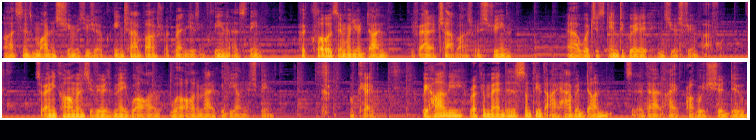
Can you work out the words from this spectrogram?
Uh, since modern streamers usually have clean chat box, recommend using clean as theme. Click close, and when you're done, you've added chat box for your stream, uh, which is integrated into your stream platform. So any comments your viewers make will, will automatically be on your stream. Okay, we highly recommend this is something that I haven't done that I probably should do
